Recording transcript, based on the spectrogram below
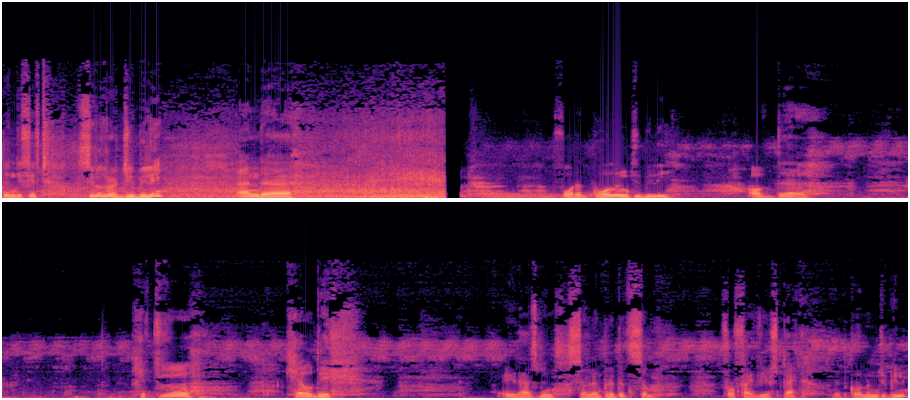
25th silver jubilee and uh, for the golden jubilee of the Kelde. It has been celebrated some four five years back, that golden jubilee.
